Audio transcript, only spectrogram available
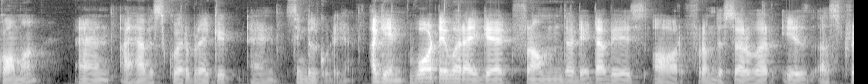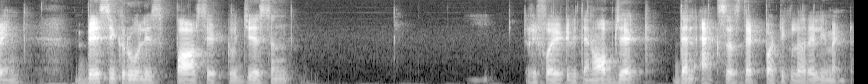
comma and I have a square bracket and single quotation. Again, whatever I get from the database or from the server is a string. Basic rule is parse it to JSON, refer it with an object, then access that particular element.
